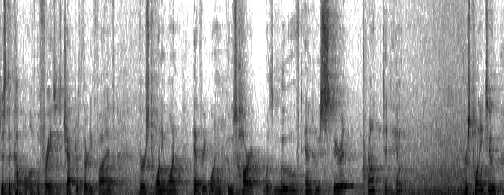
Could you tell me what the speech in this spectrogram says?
just a couple of the phrases. Chapter 35, verse 21. Everyone whose heart was moved and whose spirit prompted him. Verse 22.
